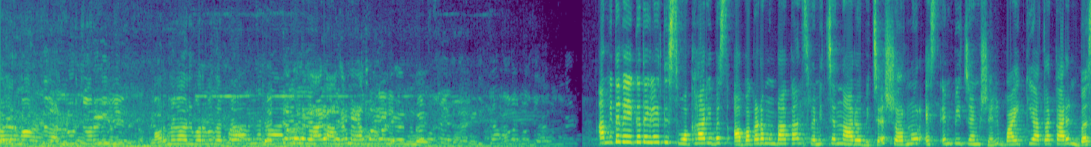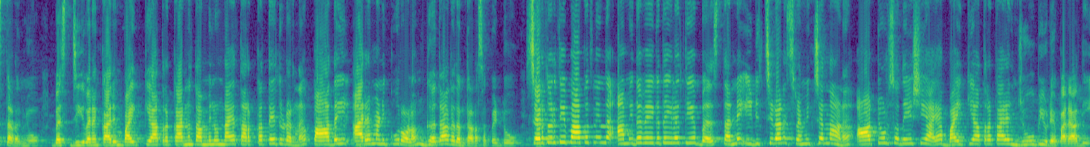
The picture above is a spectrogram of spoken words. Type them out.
വരുമ്പോ ഇത് കണ്ടുപിടിച്ച് പറയണെങ്കിൽ പറഞ്ഞ കാര്യം പറയുമ്പോ തെറ്റാ മേധമാറുണ്ട് അമിത വേഗതയിലെത്തി സ്വകാര്യ ബസ് അപകടമുണ്ടാക്കാൻ ശ്രമിച്ചെന്നാരോപിച്ച് ഷൊർണൂർ എസ് എം പി ജംഗ്ഷനിൽ ബൈക്ക് യാത്രക്കാരൻ ബസ് തടഞ്ഞു. ബസ് ജീവനക്കാരും ബൈക്ക് യാത്രക്കാരനും തമ്മിലുണ്ടായ തർക്കത്തെ തുടർന്ന് പാതയിൽ അരമണിക്കൂറോളം ഗതാഗതം തടസ്സപ്പെട്ടു. ചെറുതുരുത്തി ഭാഗത്ത് നിന്ന് അമിത വേഗതയിലെത്തിയ ബസ് തന്നെ ഇടിച്ചിടാൻ ശ്രമിച്ചെന്നാണ് ആറ്റൂർ സ്വദേശിയായ ബൈക്ക് യാത്രക്കാരൻ ജൂബിയുടെ പരാതി.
